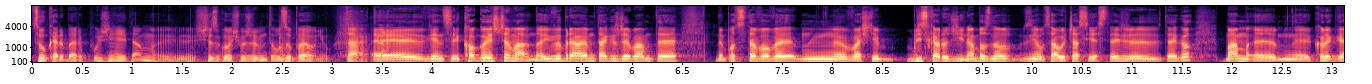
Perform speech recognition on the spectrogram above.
Zuckerberg później tam się zgłosił, żebym to uzupełnił. Tak, tak. E, więc kogo jeszcze mam? No i wybrałem tak, że mam te podstawowe właśnie bliska rodzina, bo z nią, z nią cały czas jesteś, że tego. Mam kolegę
